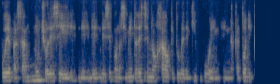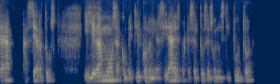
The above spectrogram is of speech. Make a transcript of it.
pude pasar mucho de ese, de, ese conocimiento, de ese know-how que tuve de equipo en, en, la Católica a Certus y llegamos a competir con universidades, porque Certus es un instituto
